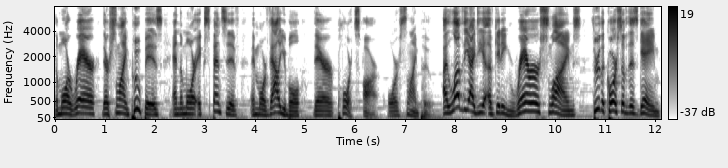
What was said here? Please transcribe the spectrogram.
the more rare their slime poop is, and the more expensive and more valuable their plorts are, or slime poo. I love the idea of getting rarer slimes through the course of this game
